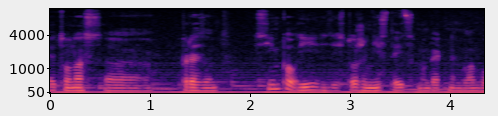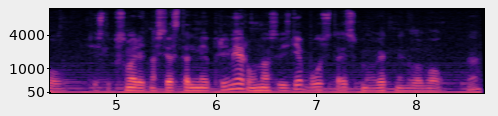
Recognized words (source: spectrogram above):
Это у нас э, present simple и здесь тоже не стоит вспомогательный глагол. Если посмотреть на все остальные примеры, у нас везде будет стоять вспомогательный глагол. Да?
